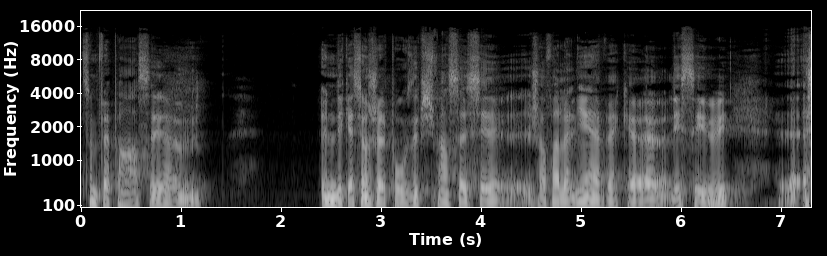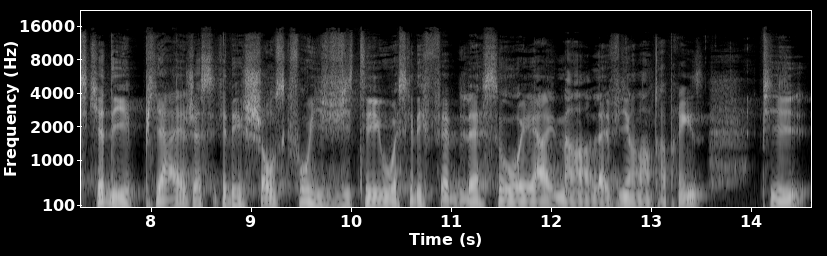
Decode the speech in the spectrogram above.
Ça me fait penser. Euh, une des questions que je vais te poser, puis je pense que c'est, je vais faire le lien avec euh, les CV. Euh, est-ce qu'il y a des pièges, est-ce qu'il y a des choses qu'il faut éviter ou est-ce qu'il y a des faiblesses au AI dans la vie en entreprise? Puis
